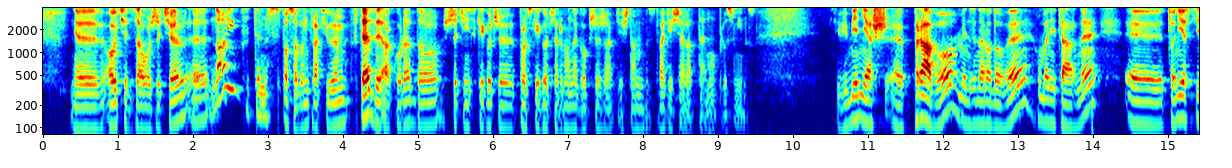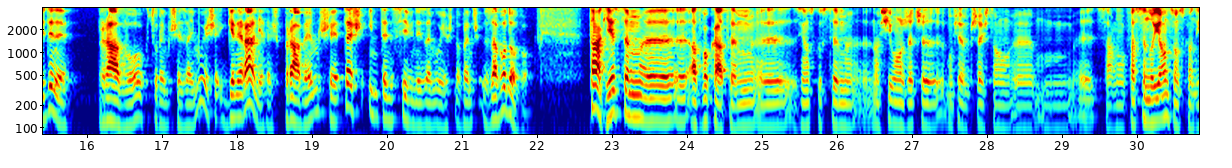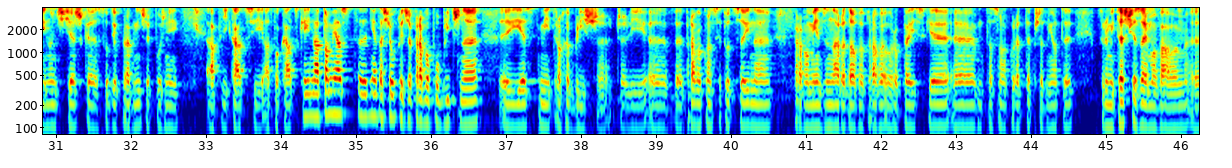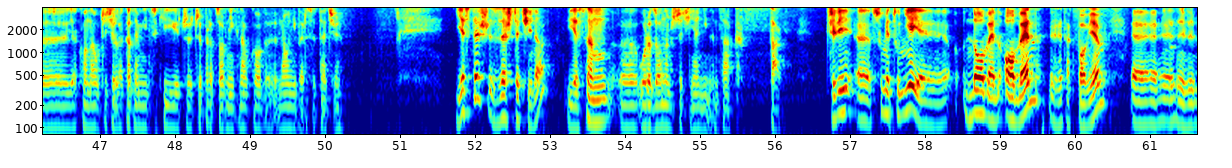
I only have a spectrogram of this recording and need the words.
e, ojciec założyciel. No i tym sposobem trafiłem wtedy akurat do szczecińskiego czy polskiego Czerwonego Krzyża, gdzieś tam z 20 lat temu, plus minus wymieniasz e, prawo międzynarodowe, humanitarne, e, to nie jest jedyne prawo, którym się zajmujesz. Generalnie też prawem się też intensywnie zajmujesz, no wręcz zawodowo. Tak, jestem e, adwokatem. E, w związku z tym, no, siłą rzeczy musiałem przejść tą e, całą fascynującą skądinąd ścieżkę studiów prawniczych, później aplikacji adwokackiej. Natomiast nie da się ukryć, że prawo publiczne jest mi trochę bliższe, czyli prawo konstytucyjne, prawo międzynarodowe, prawo europejskie. To są akurat te przedmioty, którymi też się zajmowałem jako nauczyciel akademicki czy, czy pracownik naukowy na uniwersytecie. Jesteś ze Szczecina? Jestem e, urodzonym Szczecinianinem, tak. Tak. Czyli e, w sumie tu nie jest nomen omen, że tak powiem,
